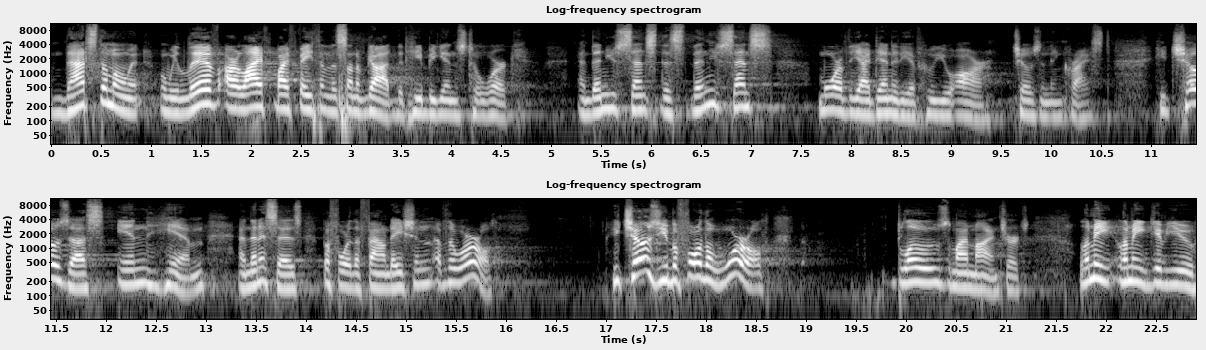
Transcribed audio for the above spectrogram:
That's the moment when we live our life by faith in the Son of God that He begins to work. And then you sense this, then you sense more of the identity of who you are, chosen in Christ. He chose us in Him. And then it says, before the foundation of the world. He chose you before the world. Blows my mind, church. Let me, let me give you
